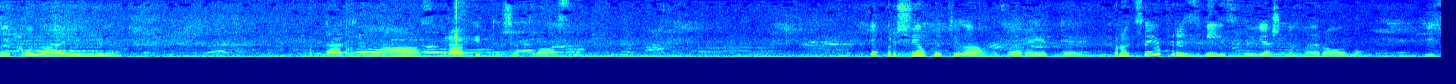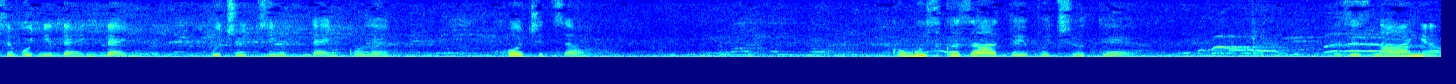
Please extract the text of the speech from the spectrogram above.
Миколаєві. Так, вона справді дуже класна. І про що я хотіла говорити? Про цифри, звісно, я ж нумеролог. І сьогодні день, день почуттів, день, коли хочеться комусь сказати і почути зізнання,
